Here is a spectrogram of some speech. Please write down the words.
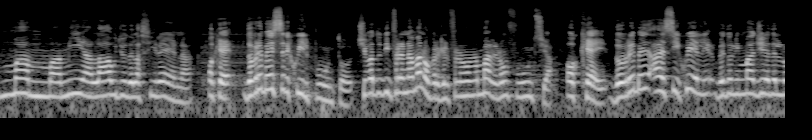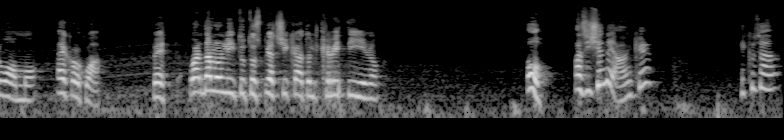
mamma mia, l'audio della sirena. Ok, dovrebbe essere qui il punto. Ci vado di freno a mano perché il freno normale non funziona. Ok, dovrebbe... Ah sì, qui vedo l'immagine dell'uomo. Eccolo qua. Aspetta. Guardalo lì, tutto spiaccicato, il cretino. Oh, ah, si scende anche? E cosa...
